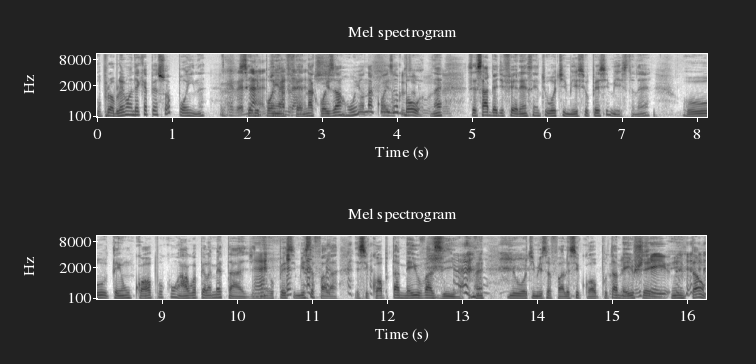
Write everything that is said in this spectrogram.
O problema é onde é que a pessoa põe, né? É verdade. se ele põe é a fé na coisa ruim ou na coisa, coisa boa, boa, né? né? Você sabe a diferença entre o otimista e o pessimista, né? O tem um copo com água pela metade, né? O pessimista fala esse copo tá meio vazio, né? E o otimista fala esse copo tá meio meio cheio. cheio. Então,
